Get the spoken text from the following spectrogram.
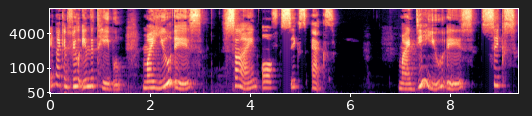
And I can fill in the table. My u is sine of 6x. My du is 6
